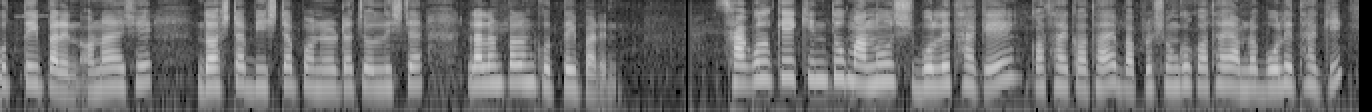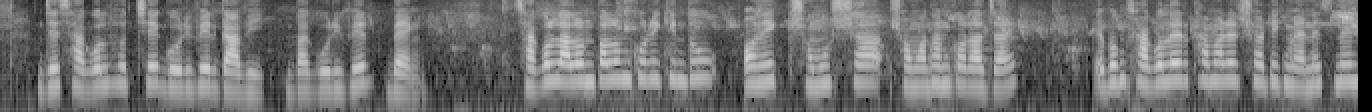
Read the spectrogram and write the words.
করতেই পারেন। অনায়াসে দশটা, বিশটা, পনেরোটা, চল্লিশটা লালন পালন করতেই পারেন। ছাগলকে কিন্তু মানুষ বলে থাকে, কথায় কথায় বা প্রসঙ্গ কথায় আমরা বলে থাকি যে ছাগল হচ্ছে গরিবের গাভী বা গরিবের ব্যাং ছাগল লালন পালন করে কিন্তু অনেক সমস্যা সমাধান করা যায় এবং ছাগলের খামারের সঠিক ম্যানেজমেন্ট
